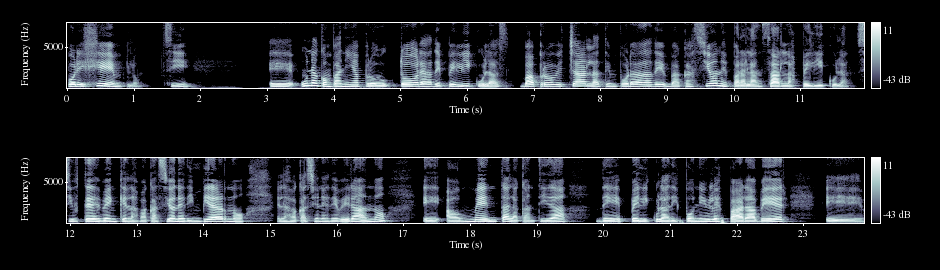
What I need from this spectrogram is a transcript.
Por ejemplo, ¿sí? Eh, una compañía productora de películas va a aprovechar la temporada de vacaciones para lanzar las películas. Si ustedes ven que en las vacaciones de invierno, en las vacaciones de verano, eh, aumenta la cantidad de películas disponibles para ver. Eh,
